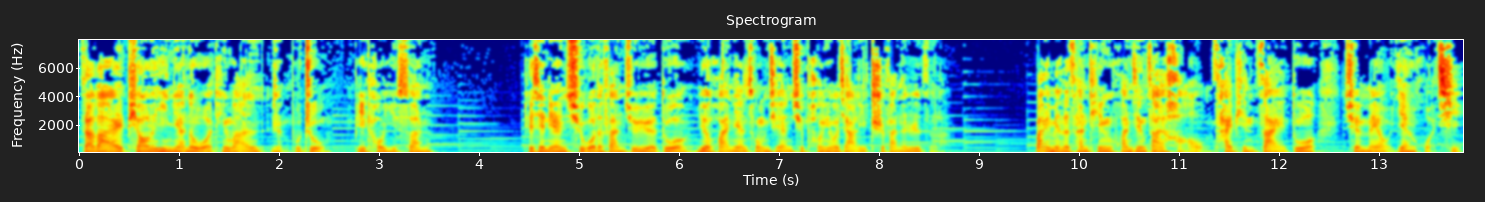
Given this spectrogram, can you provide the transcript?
在外漂了一年的我，听完忍不住鼻头一酸。这些年去过的饭局越多，越怀念从前去朋友家里吃饭的日子了。外面的餐厅环境再好，菜品再多，却没有烟火气。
